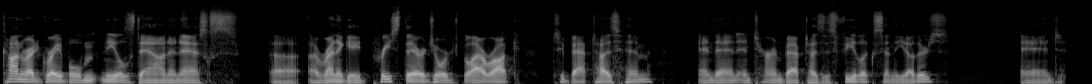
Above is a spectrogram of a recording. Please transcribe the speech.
Conrad Grebel kneels down and asks uh, a renegade priest there, George Blaurock, to baptize him, and then in turn baptizes Felix and the others. And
